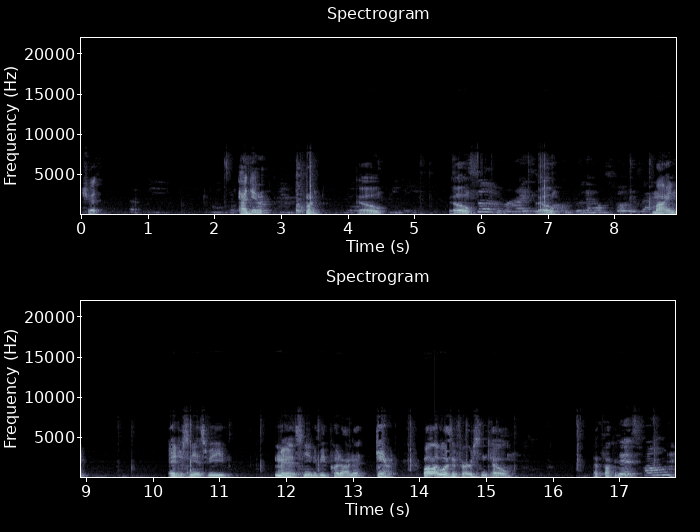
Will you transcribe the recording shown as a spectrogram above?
Shit. God damn it. Come on. Go. Go. Go. Mine. It just needs to be. Minutes need to be put on it. Damn it. Well, I wasn't first until. That fucking. This phone?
